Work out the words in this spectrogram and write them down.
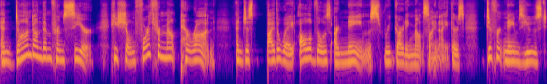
and dawned on them from Seir. He shone forth from Mount Paran and just by the way, all of those are names regarding Mount Sinai. There's different names used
